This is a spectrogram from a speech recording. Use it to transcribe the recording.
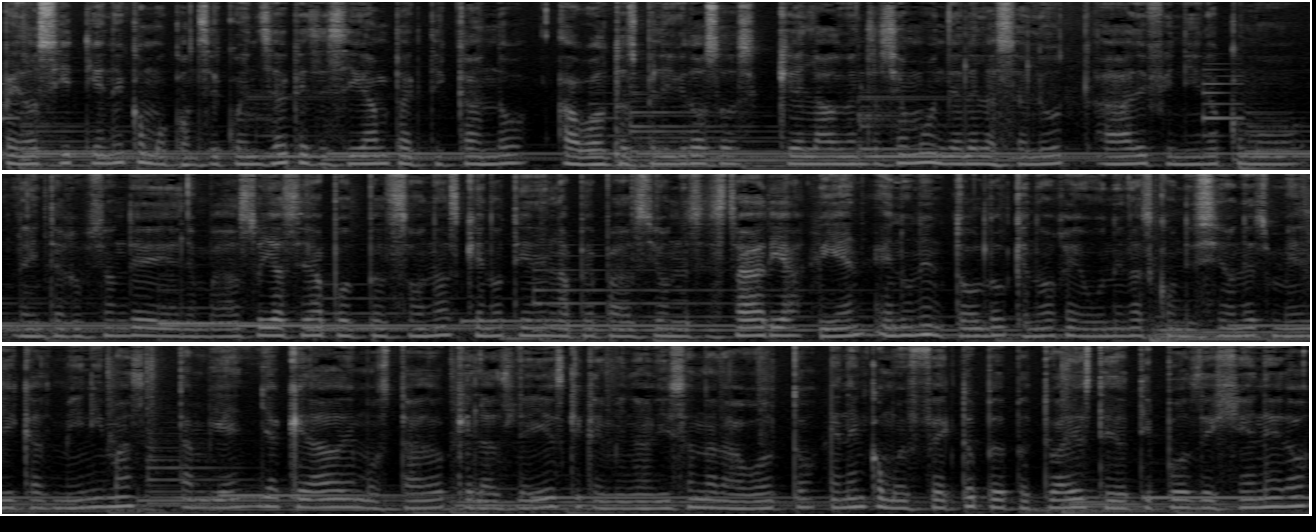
pero sí tiene como consecuencia que se sigan practicando abortos peligrosos, que la Organización Mundial de la Salud ha definido como la interrupción del embarazo, ya sea por personas que no tienen la preparación necesaria, bien en un entorno que no reúne las condiciones médicas mínimas. También ya ha quedado demostrado que las leyes que criminalizan al aborto tienen como efecto perpetuar estereotipos de género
